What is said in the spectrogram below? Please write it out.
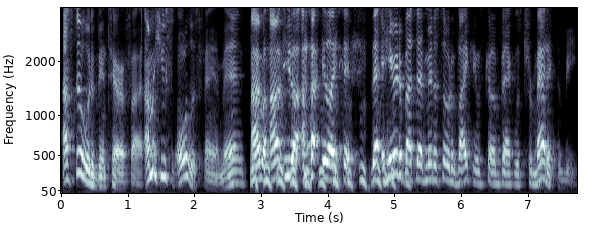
I still would have been terrified. I'm a Houston Oilers fan, man. I'm, I, you know, I, like that. Hearing about that Minnesota Vikings comeback was traumatic to me.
